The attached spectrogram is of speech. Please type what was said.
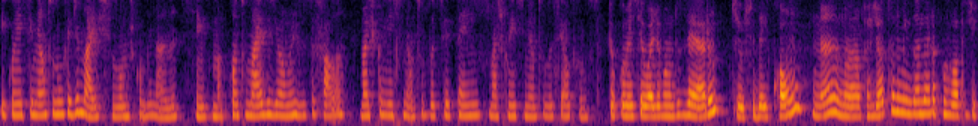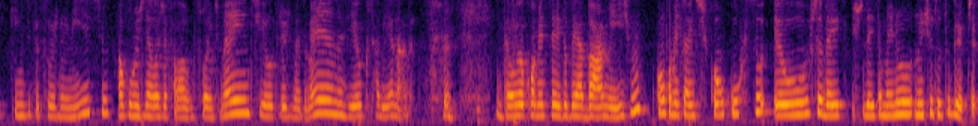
e conhecimento nunca é demais, vamos combinar, né? Sempre, quanto mais idiomas você fala, mais conhecimento você tem, mais conhecimento você alcança. Eu comecei o alemão do zero, que eu estudei com, né? Na FRJ, se eu não me engano, era por volta de 15 pessoas no início. Algumas delas já falavam fluentemente, outras mais ou menos, e eu que sabia nada. então eu comecei do Beabá mesmo. Com o curso, eu estudei, estudei também no, no Instituto Goethe.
